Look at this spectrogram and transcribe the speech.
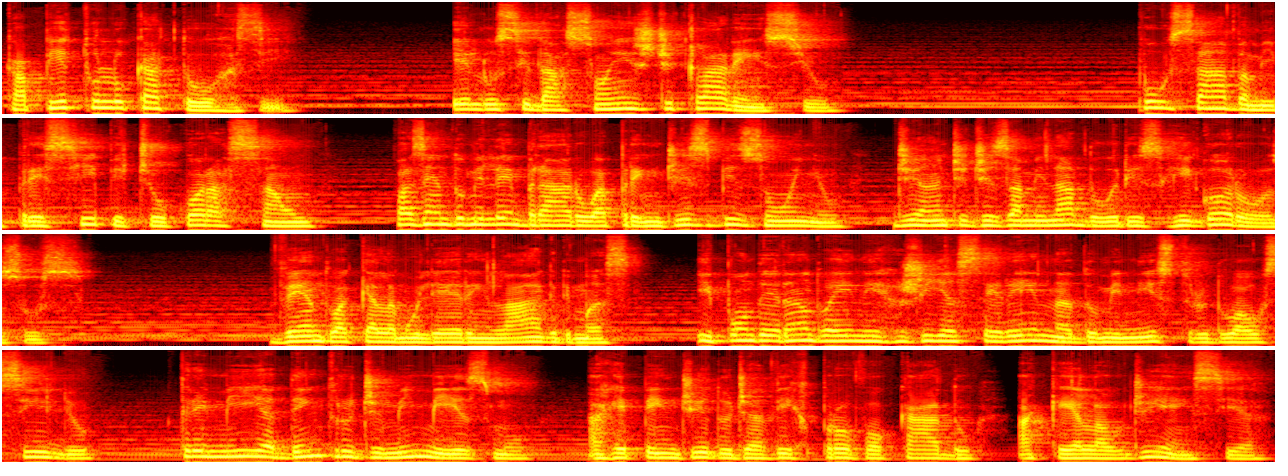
Capítulo 14 Elucidações de Clarencio Pulsava-me precípite o coração, fazendo-me lembrar o aprendiz bisonho diante de examinadores rigorosos. Vendo aquela mulher em lágrimas e ponderando a energia serena do ministro do auxílio, tremia dentro de mim mesmo, arrependido de haver provocado aquela audiência.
